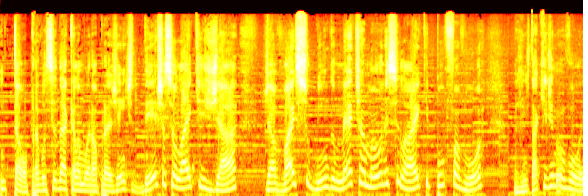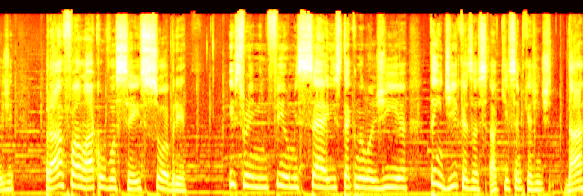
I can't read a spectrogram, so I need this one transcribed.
Então, pra você dar aquela moral pra gente, deixa seu like já, já vai subindo, mete a mão nesse like, por favor. A gente tá aqui de novo hoje pra falar com vocês sobre streaming, filmes, séries, tecnologia. Tem dicas as- aqui sempre que a gente dá.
